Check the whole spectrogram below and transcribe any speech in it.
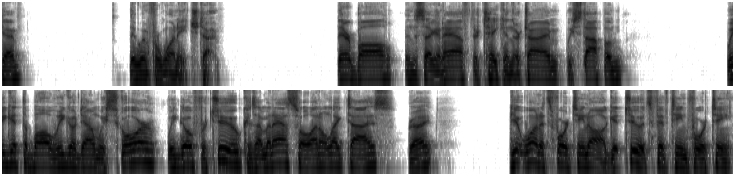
Okay. They went for one each time. Their ball in the second half, they're taking their time. We stop them. We get the ball, we go down, we score, we go for two because I'm an asshole. I don't like ties, right? Get one, it's 14 all. Get two, it's 15 14.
